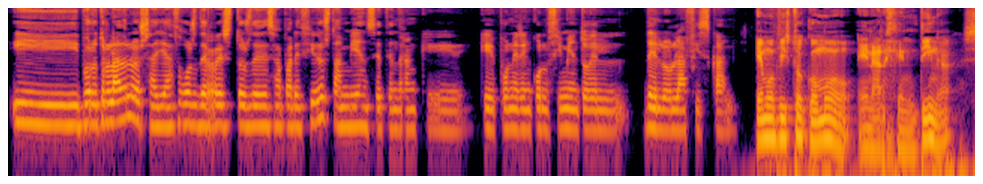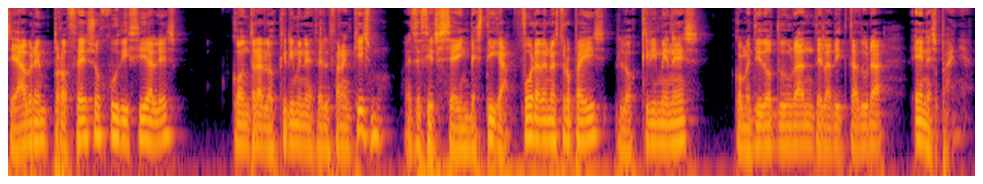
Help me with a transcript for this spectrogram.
Y por otro lado, los hallazgos de restos de desaparecidos también se tendrán que, poner en conocimiento del, de la fiscal. Hemos visto cómo en Argentina se abren procesos judiciales contra los crímenes del franquismo. Es decir, se investiga fuera de nuestro país los crímenes cometidos durante la dictadura en España.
